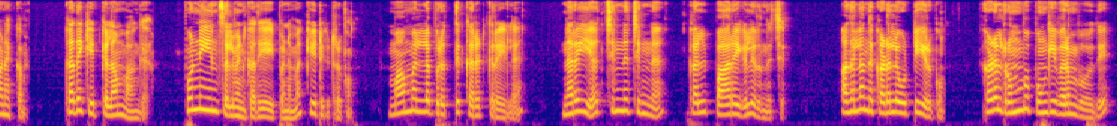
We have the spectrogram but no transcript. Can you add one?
வணக்கம். கதை கேட்கலாம் வாங்க. பொன்னியின் செல்வன் கதையை இப்போ நம்ம கேட்டுக்கிட்டு இருக்கோம். மாமல்லபுரத்து கடற்கரையில் நிறைய சின்ன சின்ன கல் பாறைகள் இருந்துச்சு. அதெல்லாம் அந்த கடலை ஒட்டி இருக்கும். கடல் ரொம்ப பொங்கி வரும்போது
